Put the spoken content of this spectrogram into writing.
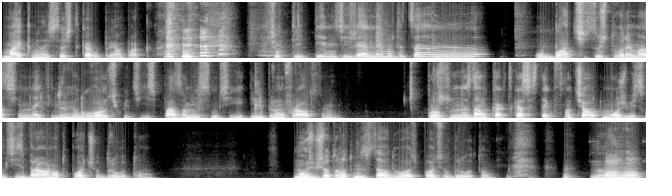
майка ми, значи, също така го приемам пак. защото ти, ти не си жен, нямаш деца. Обаче в същото време аз имам някакви други отговорности, които си ги спазвам и съм си, или примерно в работата ми. Просто не знам как така се стеква в началото. Може би съм си избрал едното повече от другото. Може би, защото едното ми доставя удоволствие повече от другото. Но, Мгм.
